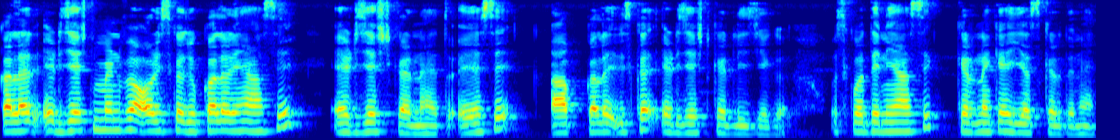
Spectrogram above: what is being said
कलर एडजस्टमेंट में और इसका जो कलर यहाँ से एडजस्ट करना है। तो ऐसे आप कलर इसका एडजस्ट कर लीजिएगा। उसके बाद देने यहाँ से करना क्या है यस कर देना है।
